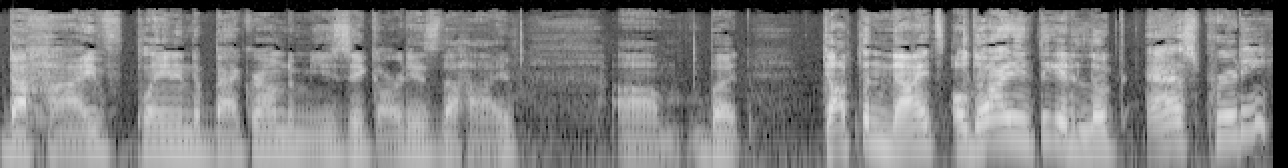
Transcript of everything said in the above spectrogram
the Hive playing in the background. The music artist, the Hive. Um, but Gotham Knights. Although I didn't think it looked as pretty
